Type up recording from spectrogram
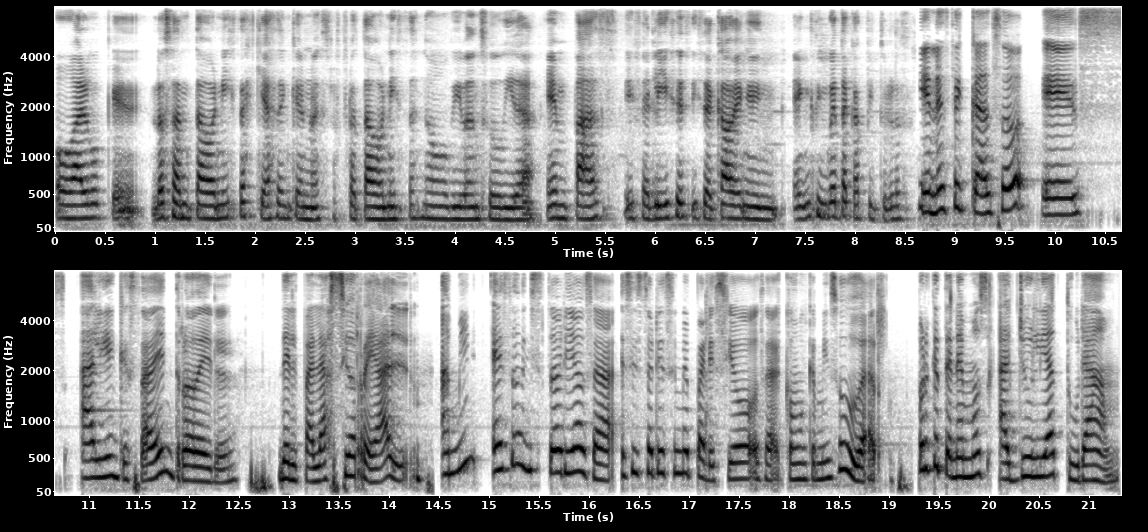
o algo que los antagonistas que hacen que nuestros protagonistas no vivan su vida en paz y felices y se acaben en, en 50 capítulos. Y en este caso es alguien que está dentro del, del palacio real. A mí esa historia, o sea, esa historia sí me pareció, o sea, como que me hizo dudar. Porque tenemos a Julia Turán,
